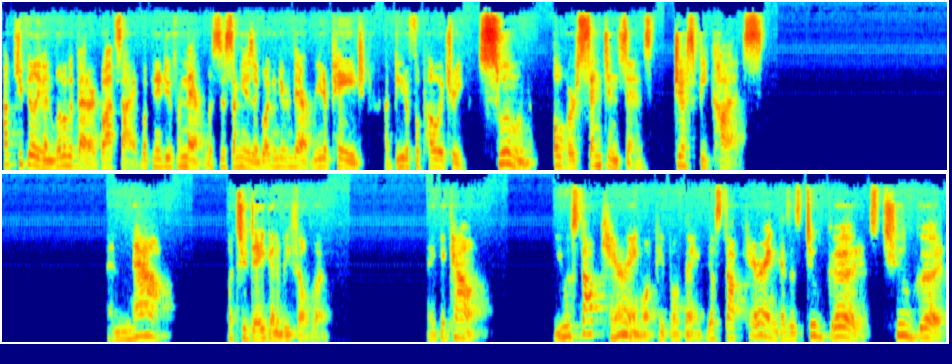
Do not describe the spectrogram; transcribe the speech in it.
how could you feel even a little bit better? Go outside. What can you do from there? Listen to some music. What can you do from there? Read a page, a beautiful poetry, swoon over sentences just because. And now, what's your day going to be filled with? Make it count. You will stop caring what people think. You'll stop caring because it's too good. It's too good.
